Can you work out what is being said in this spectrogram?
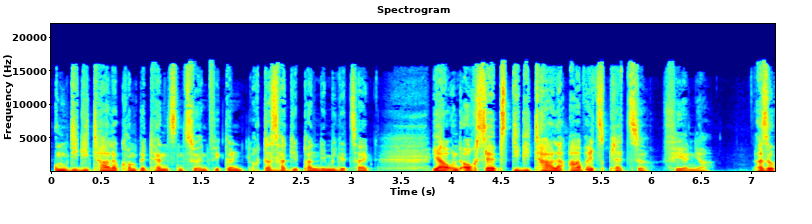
um digitale Kompetenzen zu entwickeln. Auch das mhm. hat die Pandemie gezeigt. Ja, und auch selbst digitale Arbeitsplätze fehlen ja. Also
